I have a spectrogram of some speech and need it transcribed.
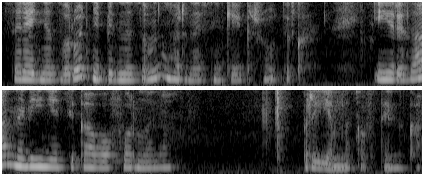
Середня зворотня під низом, ну, гарнесенький, як жовтик. І регланна лінія цікаво оформлена. Приємна ковтинка.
